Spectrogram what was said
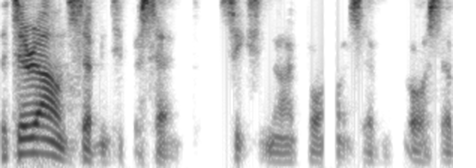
at around 70%, 69.7 or 7%.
